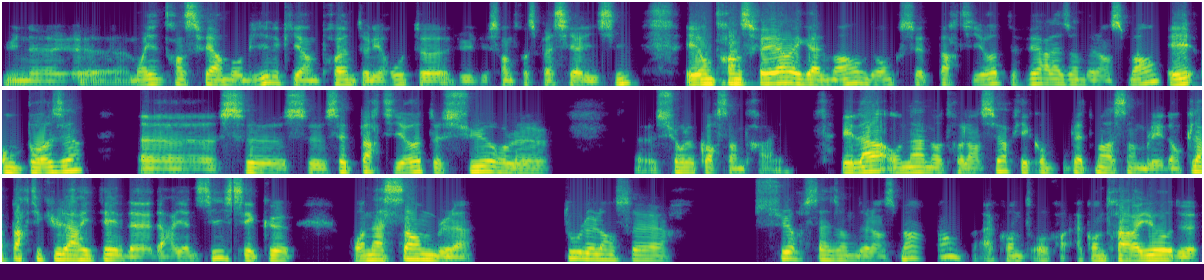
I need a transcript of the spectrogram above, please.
une euh, moyen de transfert mobile qui emprunte les routes du, du, centre spatial ici. Et on transfère également donc cette partie haute vers la zone de lancement et on pose euh, ce, ce, cette partie haute sur le euh, sur le corps central. Et là, on a notre lanceur qui est complètement assemblé. Donc la particularité d'Ariane 6, c'est que on assemble tout le lanceur sur sa zone de lancement, à, contrario de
